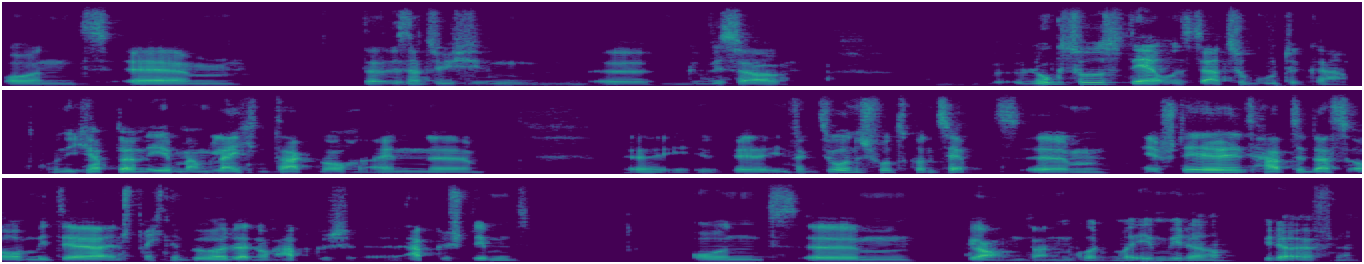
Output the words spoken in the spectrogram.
Und ähm, das ist natürlich ein äh, gewisser Luxus, der uns da zugute kam. Und ich habe dann eben am gleichen Tag noch ein äh, äh, Infektionsschutzkonzept ähm, erstellt, hatte das auch mit der entsprechenden Behörde noch abgestimmt. Und ähm, ja, und dann konnten wir eben wieder, wieder öffnen.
